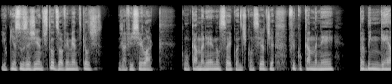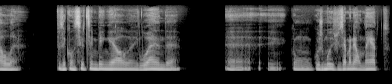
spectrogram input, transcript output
eu conheço os agentes todos, obviamente que eles já fiz, sei lá, com o Camané, não sei quantos concertos, já fui com o Camané para Benguela, fazer concertos em Benguela, em Luanda, uh, com, com os músicos José Manel Neto.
